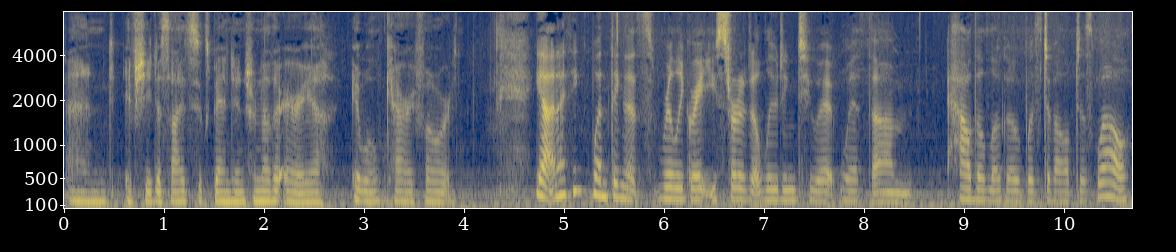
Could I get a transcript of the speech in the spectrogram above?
And if she decides to expand into another area, it will carry forward. Yeah, and I think one thing that's really great, you started alluding to it with um, how the logo was developed as well.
